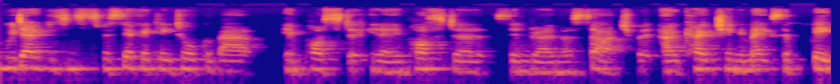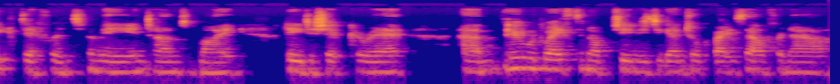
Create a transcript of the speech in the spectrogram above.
We don't specifically talk about imposter, you know, imposter syndrome as such, but uh, coaching makes a big difference for me in terms of my leadership career. Um, who would waste an opportunity to go and talk about yourself for an hour?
